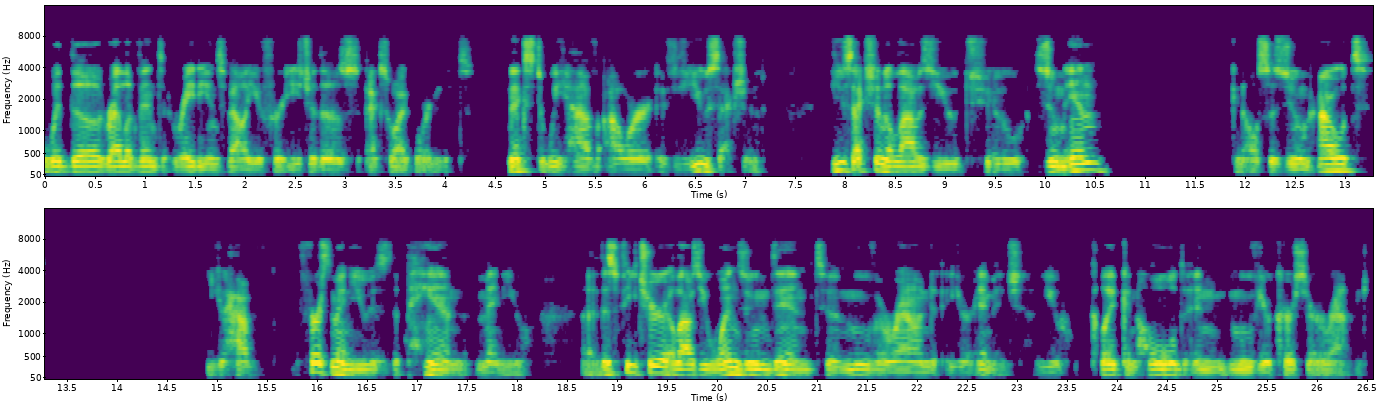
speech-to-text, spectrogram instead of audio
with the relevant radiance value for each of those XY coordinates. Next, we have our view section. View section allows you to zoom in. You can also zoom out. You have first menu is the pan menu. Uh, this feature allows you when zoomed in to move around your image. You click and hold and move your cursor around.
